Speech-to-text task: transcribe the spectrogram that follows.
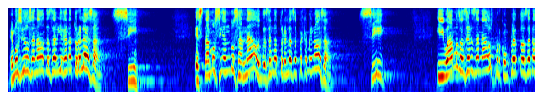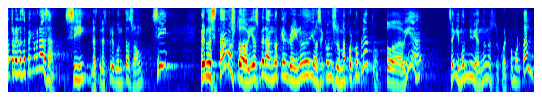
¿Hemos sido sanados de esa vieja naturaleza? Sí. ¿Estamos siendo sanados de esa naturaleza pecaminosa? Sí. ¿Y vamos a ser sanados por completo de esa naturaleza pecaminosa? Sí. Las tres preguntas son sí. Pero estamos todavía esperando a que el reino de Dios se consuma por completo. Todavía seguimos viviendo en nuestro cuerpo mortal.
